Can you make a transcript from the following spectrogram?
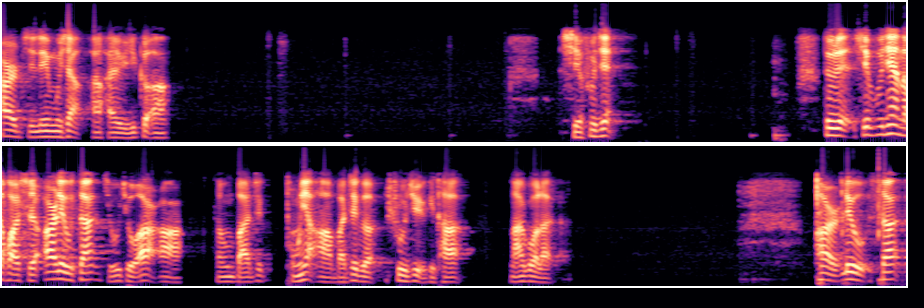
二级类目下啊，还有一个啊，写附件，对不对？写附件的话是二六三九九二啊，咱们把这同样啊，把这个数据给它拿过来，二六三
